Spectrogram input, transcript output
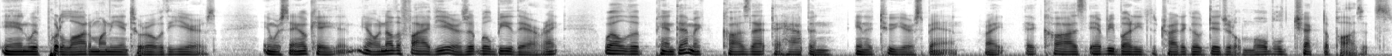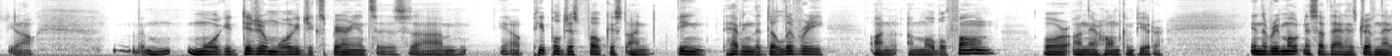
And we've put a lot of money into it over the years. And we're saying, okay, you know, another five years, it will be there, right? Well, the pandemic caused that to happen in a two year span, right? It caused everybody to try to go digital, mobile check deposits, you know, mortgage, digital mortgage experiences. Um, you know, people just focused on being having the delivery on a mobile phone or on their home computer. And the remoteness of that has driven that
